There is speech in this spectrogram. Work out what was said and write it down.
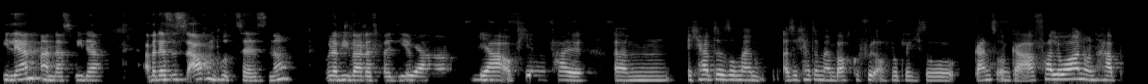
Wie lernt man das wieder? Aber das ist auch ein Prozess, ne? Oder wie war das bei dir? Ja, ja, auf jeden Fall. Ähm, ich hatte so mein, also ich hatte mein Bauchgefühl auch wirklich so ganz und gar verloren und habe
